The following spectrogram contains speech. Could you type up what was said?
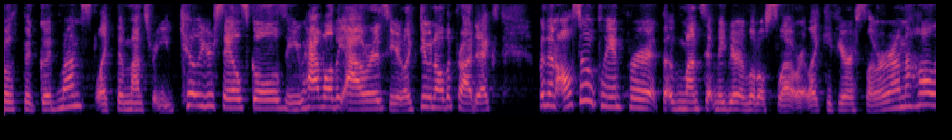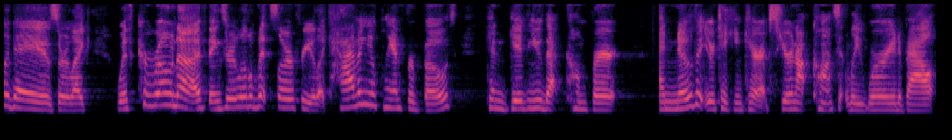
both the good months, like the months where you kill your sales goals and you have all the hours and you're like doing all the projects, but then also a plan for the months that maybe are a little slower. Like if you're slower around the holidays or like with Corona, if things are a little bit slower for you, like having a plan for both can give you that comfort and know that you're taken care of. So you're not constantly worried about,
